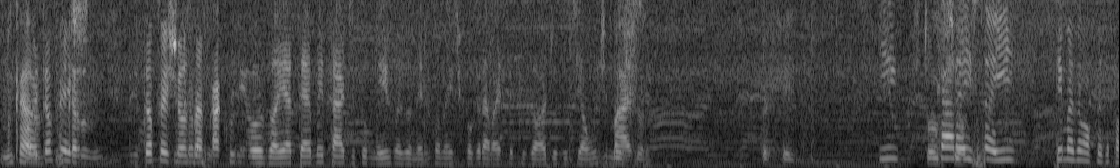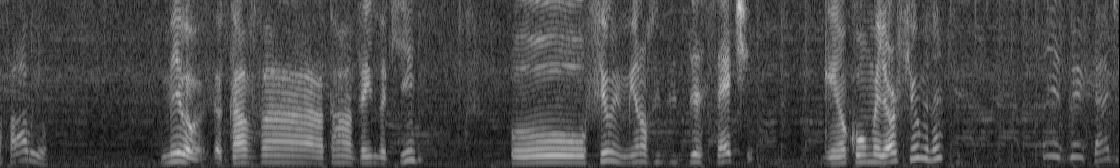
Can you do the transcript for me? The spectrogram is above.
Não quero. então não quero fecha. ver. Então fechou, Não você vai quero ficar curioso aí até a metade do mês, mais ou menos, quando a gente for gravar esse episódio do dia 1 de março. Perfeito. E, Estou cara, é isso aí. Você tem mais alguma coisa pra falar, Will? Meu, eu tava, tava vendo aqui o filme 1917 ganhou como o melhor filme, né? É verdade,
